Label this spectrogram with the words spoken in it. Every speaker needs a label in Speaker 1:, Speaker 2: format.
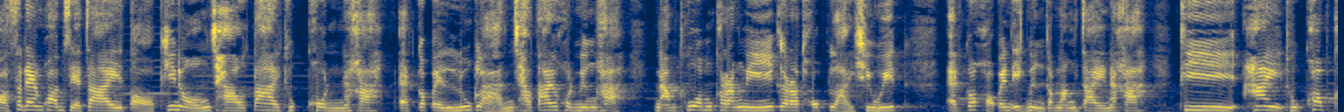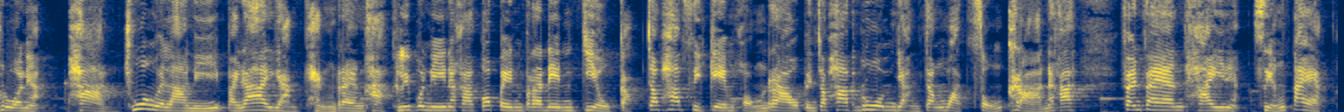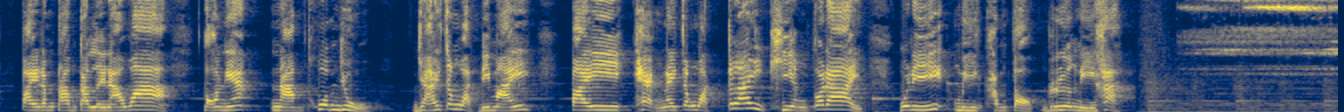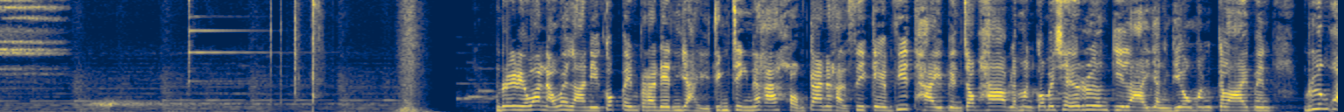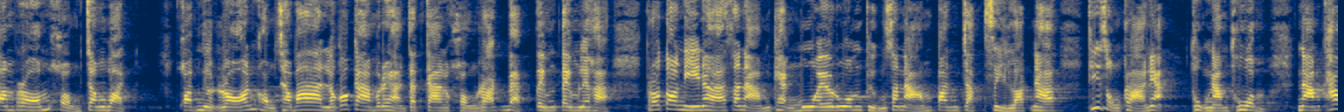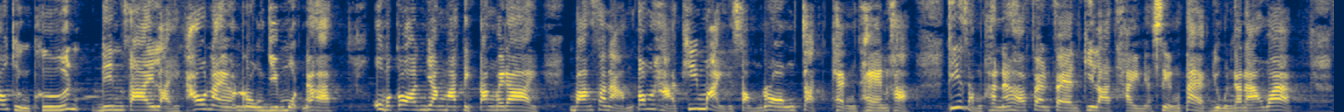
Speaker 1: ขอแสดงความเสียใจต่อพี่น้องชาวใต้ทุกคนนะคะ แอดก็เป็นลูกหลานชาวใต้คนหนึ่งค่ะ น้ำท่วมครั้งนี้กระทบหลายชีวิต แอดก็ขอเป็นอีกหนึ่งกำลังใจนะคะ ที่ให้ทุกครอบครัวเนี่ยผ่านช่วงเวลานี้ไปได้อย่างแข็งแรงค่ะ คลิปวันนี้นะคะ ก็เป็นประเด็นเกี่ยวกับเจ้าภาพซีเกมของเราเป็นเจ้าภาพร่วมอย่างจังหวัดสงขลานะคะ แฟนๆไทยเนี่ยเสียงแตกไปตามๆกันเลยนะว่า ตอนนี้ น้ำท่วมอยู่ ย้ายจังหวัดดีไหม ไปแข่งในจังหวัดใกล้เคียงก็ได้ วันนี้มีคำตอบเรื่องนี้ค่ะเรียกได้ว่านะเวลานี้ก็เป็นประเด็นใหญ่จริง ๆนะคะ ของการแข่งขันซีเกมที่ไทยเป็นเจ้าภาพ แล้วมันก็ไม่ใช่เรื่องกีฬาอย่างเดียวมันกลายเป็นเรื่องความพร้อมของจังหวัด ความเดือดร้อนของชาวบ้าน แล้วก็การบริหารจัดการของรัฐแบบเต็มๆเลยค่ะ เพราะตอนนี้นะคะ สนามแข่งมวยรวมถึงสนามปัญจักรีรัดนะคะ ที่สงขลาเนี่ย ถูกน้ำท่วม น้ำเข้าถึงพื้น ดินทรายไหลเข้าในโรงยิมหมดนะคะ อุปกรณ์ยังมาติดตั้งไม่ได้ บางสนามต้องหาที่ใหม่สำรองจัดแข่งแทนค่ะ ที่สำคัญนะคะ แฟนๆกีฬาไทยเนี่ยเสียงแตกอยู่เหมือนกันนะว่า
